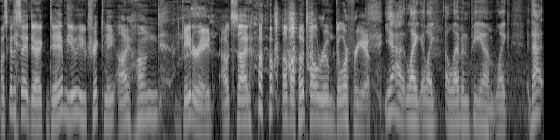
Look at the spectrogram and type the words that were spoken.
I was going to say, Derek, damn you, you tricked me. I hung Gatorade outside of a hotel room door for you. Yeah, like like 11 p.m. Like that.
